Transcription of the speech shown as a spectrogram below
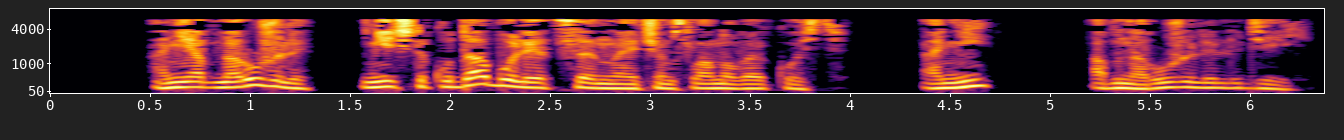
Они обнаружили нечто куда более ценное, чем слоновая кость. Они обнаружили людей.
